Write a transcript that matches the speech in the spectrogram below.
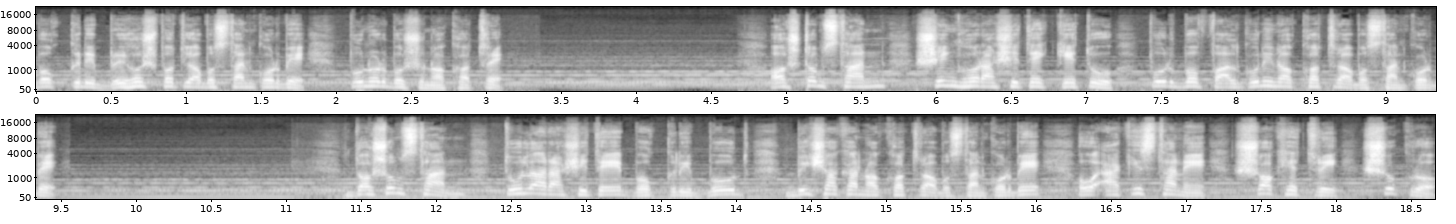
বক্রী বৃহস্পতি অবস্থান করবে পুনর্বসু নক্ষত্রে। অষ্টম স্থান, সিংহ রাশিতে কেতু, পূর্ব ফাল্গুনী নক্ষত্রে অবস্থান করবে। দশম স্থান, তুলা রাশিতে বক্রী বুধ, বিশাখা নক্ষত্র অবস্থান করবে ও একই স্থানে সক্ষেত্রী শুক্র,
